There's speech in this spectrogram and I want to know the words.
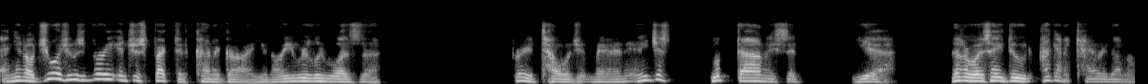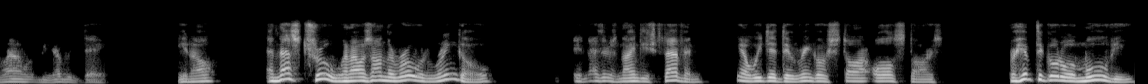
And, you know, George was a very introspective kind of guy. You know, he really was a very intelligent man. And he just looked down and he said, Yeah. In other words, hey, dude, I got to carry that around with me every day, you know? And that's true. When I was on the road with Ringo, in I think it was 97, you know, we did the Ringo Starr All Stars. For him to go to a movie,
